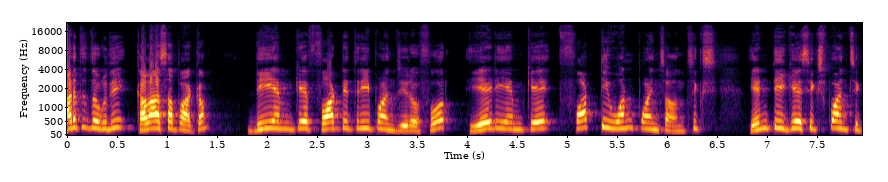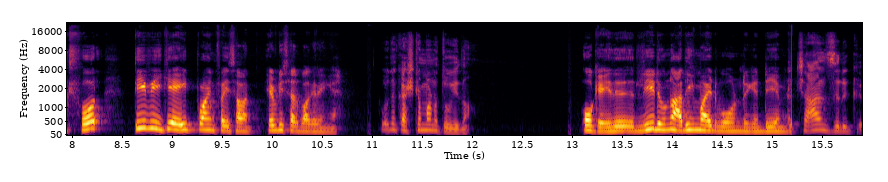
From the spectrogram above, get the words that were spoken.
அடுத்த தொகுதி Kalasapakkam. DMK forty three point zero four ADMK forty one point seven six NTK six point six four TVK eight point five seven எப்படி சார் பார்க்குறீங்க? கொஞ்சம் கஷ்டமான தொகுதி தான். ஓகே இது லீடு இன்னும் அதிகமாகிட்டு போகுன்றீங்க டிஎம்கே சான்ஸ் இருக்கு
